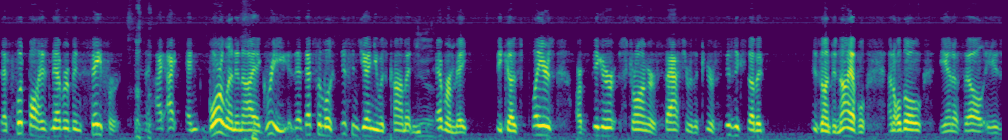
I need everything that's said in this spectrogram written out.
that football has never been safer. I, I, and Borland and I agree that that's the most disingenuous comment he could ever make because players are bigger, stronger, faster. The pure physics of it is undeniable. And although the NFL is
